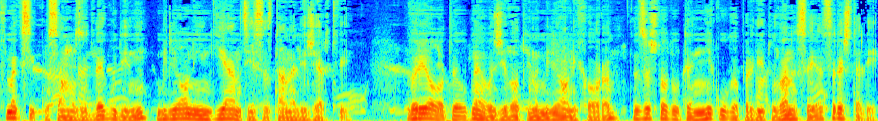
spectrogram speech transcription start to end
в Мексико само за две години милиони индианци са станали жертви. Вариолата е отнела живота на милиони хора, защото те никога преди това не са я срещали.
